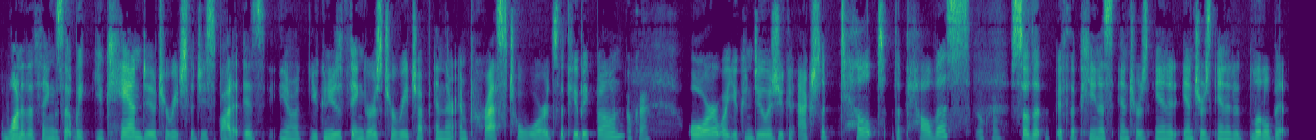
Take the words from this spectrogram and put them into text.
one of the things that we, you can do to reach the G spot is, you know, you can use fingers to reach up in there and press towards the pubic bone Okay. Or what you can do is you can actually tilt the pelvis Okay. so that if the penis enters in, it enters in at a little bit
